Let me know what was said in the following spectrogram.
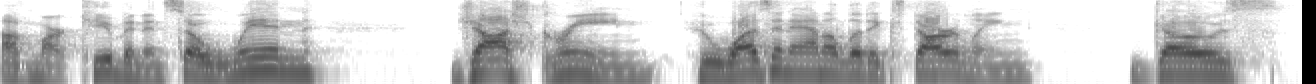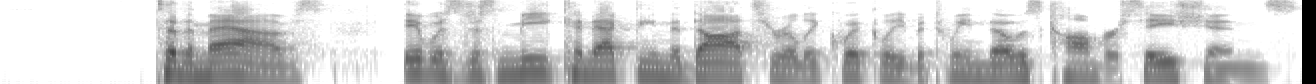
of Mark Cuban. And so when Josh Green, who was an analytics darling, goes to the Mavs. It was just me connecting the dots really quickly between those conversations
